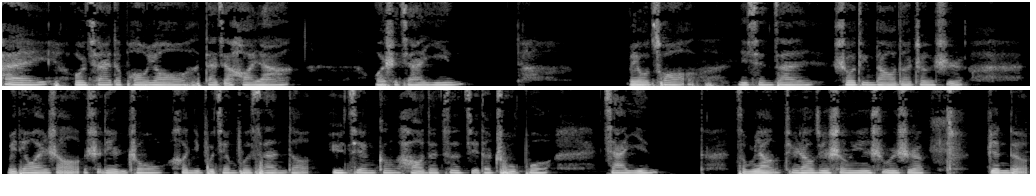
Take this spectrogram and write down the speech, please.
嗨，我亲爱的朋友，大家好呀！我是佳音，没有错，你现在收听到的正是每天晚上十点钟和你不见不散的遇见更好的自己的主播佳音。怎么样？听上去声音是不是变得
